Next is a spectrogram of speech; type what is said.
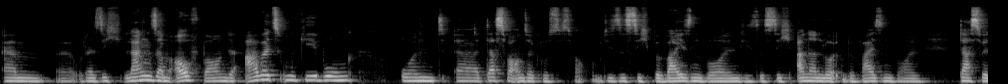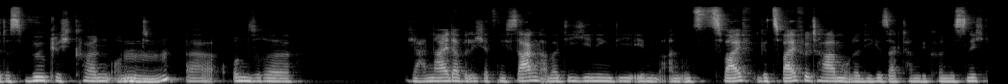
ähm, äh, oder sich langsam aufbauende Arbeitsumgebung. Und äh, das war unser größtes Warum. Dieses sich beweisen wollen, dieses sich anderen Leuten beweisen wollen, dass wir das wirklich können und Mhm. äh, unsere, ja, Neider will ich jetzt nicht sagen, aber diejenigen, die eben an uns zweif gezweifelt haben oder die gesagt haben, wir können es nicht,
